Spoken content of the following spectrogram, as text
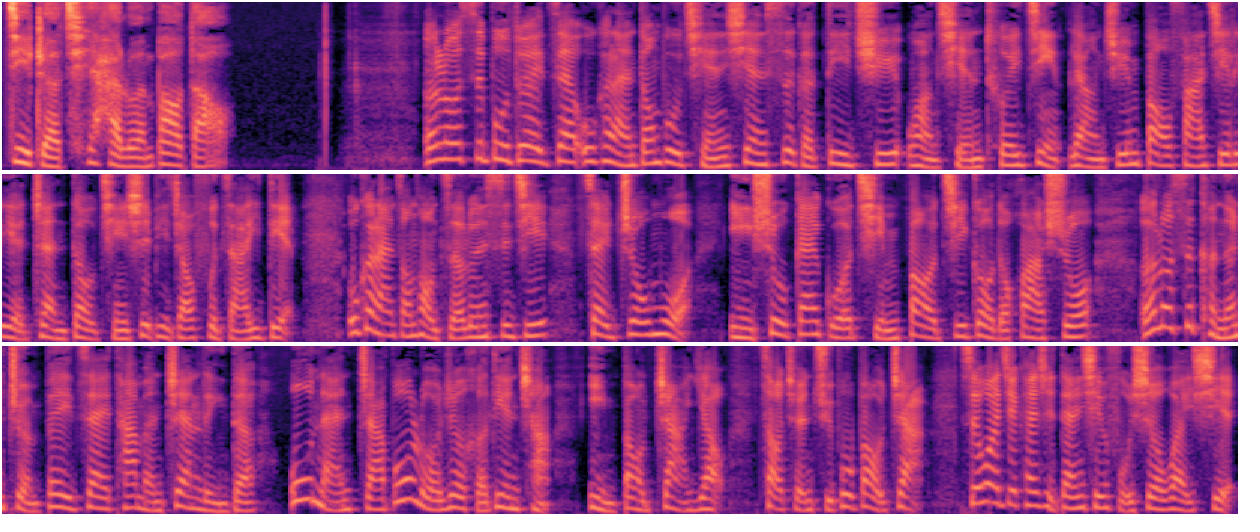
记者戚海伦报道。俄罗斯部队在乌克兰东部前线四个地区往前推进，两军爆发激烈战斗，情势比较复杂一点。乌克兰总统泽伦斯基在周末引述该国情报机构的话说，俄罗斯可能准备在他们占领的乌南扎波罗热核电厂引爆炸药，造成局部爆炸，所以外界开始担心辐射外泄。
